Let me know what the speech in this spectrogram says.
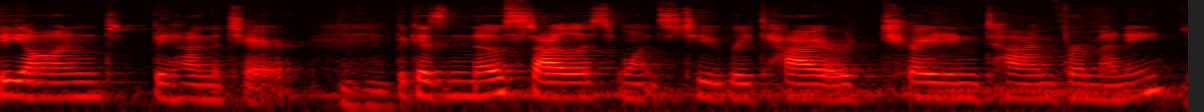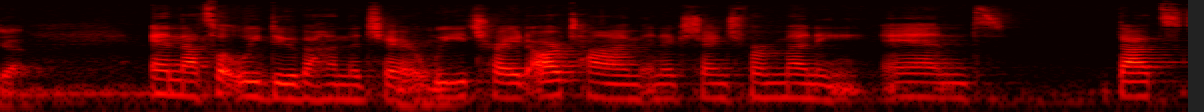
beyond behind the chair because no stylist wants to retire trading time for money. Yeah. and that's what we do behind the chair. We trade our time in exchange for money. And that's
